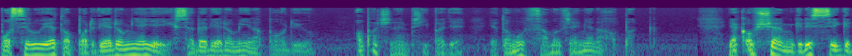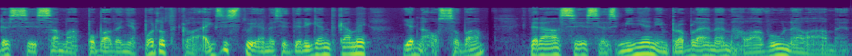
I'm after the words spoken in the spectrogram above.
posiluje to podvědomě jejich sebevědomí na pódiu. V opačném případě je tomu samozřejmě naopak. Jak ovšem kdysi kdesi sama pobaveně podotkla, existuje mezi dirigentkami jedna osoba, která si se zmíněným problémem hlavu neláme.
